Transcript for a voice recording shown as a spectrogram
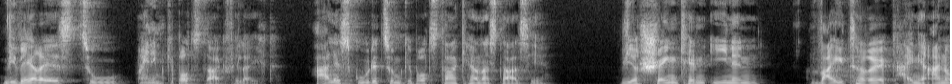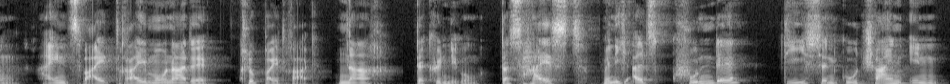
Wie wäre es zu meinem Geburtstag vielleicht? Alles Gute zum Geburtstag, Herr Nastasi. Wir schenken Ihnen weitere, keine Ahnung, ein, zwei, drei Monate Clubbeitrag nach der Kündigung. Das heißt, wenn ich als Kunde diesen Gutschein in,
